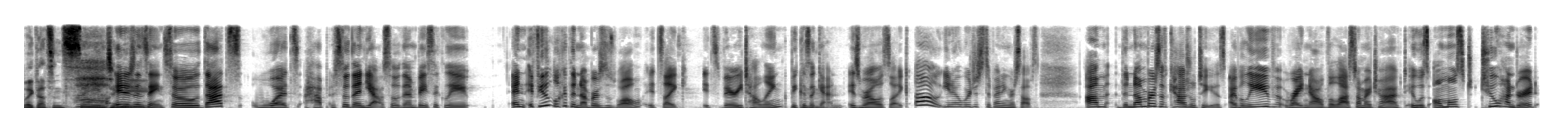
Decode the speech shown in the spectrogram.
Like that's insane to It me. is insane. So that's what's happened. So then, yeah. So then basically, and if you look at the numbers as well, it's like, it's very telling because Mm-hmm. again, Israel is like, oh, you know, we're just defending ourselves. Um, the numbers of casualties, I believe right now, the last time I checked, it was almost 200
